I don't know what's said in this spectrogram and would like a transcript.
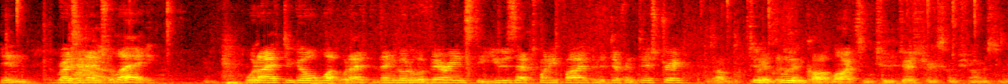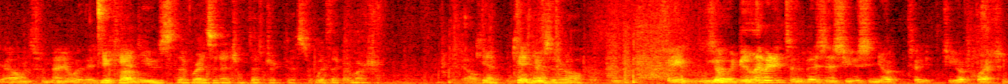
in residential A, would I have to go, what, would I have to then go to a variance to use that twenty-five in a different district? Well, To there's a include- thing called lots in two districts, I'm sure Mr. Galvin's familiar with it. You can't use the residential district as, with a commercial. Can't, can't use it at all. So you, you would be limited to the business use in your, to, to your question,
